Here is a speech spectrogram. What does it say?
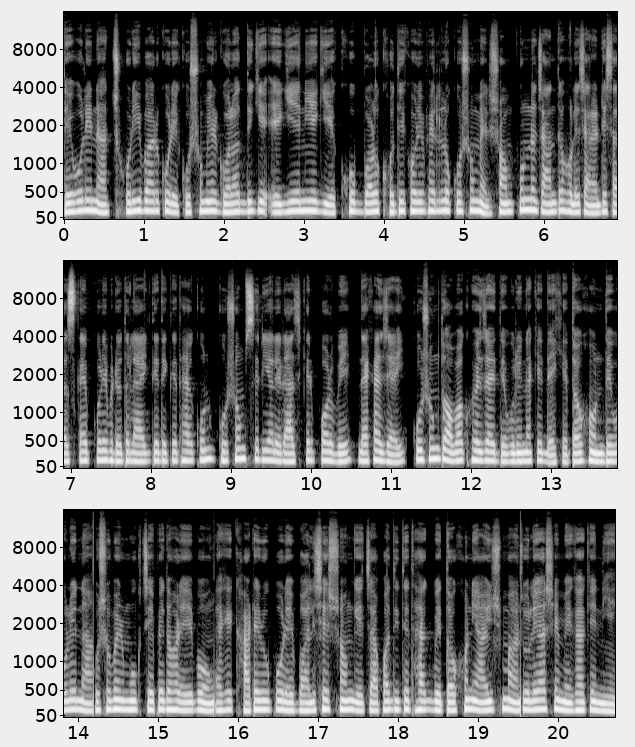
দেবলীনা ছড়ি বার করে কুসুমের গলার দিকে এগিয়ে নিয়ে গিয়ে খুব বড় ক্ষতি করে ফেলল কুসুমের। সম্পূর্ণ জানতে হলে চ্যানেলটি সাবস্ক্রাইব করে ভিডিওতে লাইক দিয়ে দেখতে থাকুন। কুসুম সিরিয়ালের আজকের পর্বে দেখা যায়, কুসুম তো অবাক হয়ে যায় দেবলীনাকে দেখে। তখন দেবলীনা কুসুমের মুখ চেপে ধরে এবং একে খাটের উপরে বালিশের সঙ্গে চাপা দিতে থাকবে। তখনই আয়ুষ্মান চলে আসে মেঘাকে নিয়ে।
